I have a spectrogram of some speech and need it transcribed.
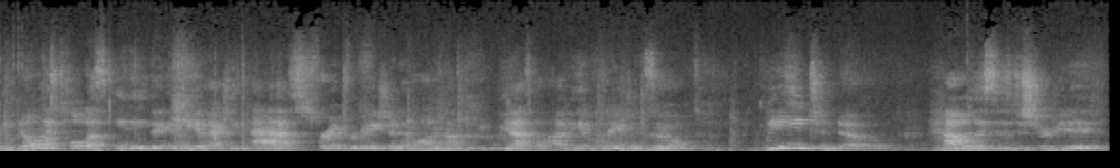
I mean, no one has told us anything, and we have actually asked for information, and a lot of times the people we ask don't have the information, so we need to know how this is distributed,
